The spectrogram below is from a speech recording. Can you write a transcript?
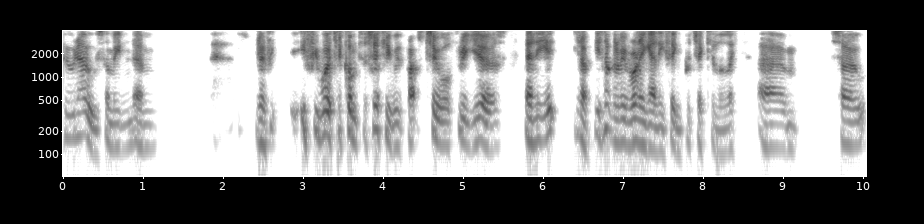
who knows? I mean, um, if, if he were to come to City with perhaps two or three years, then he, you know, he's not going to be running anything particularly. Um, so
